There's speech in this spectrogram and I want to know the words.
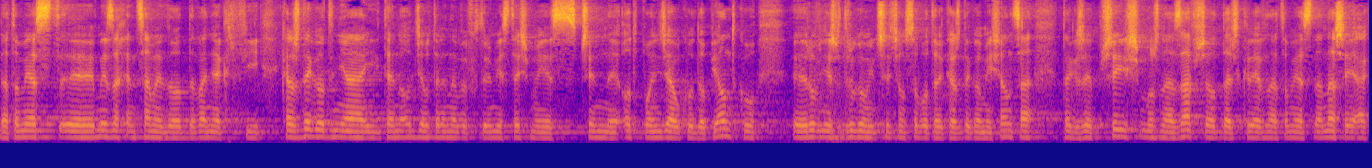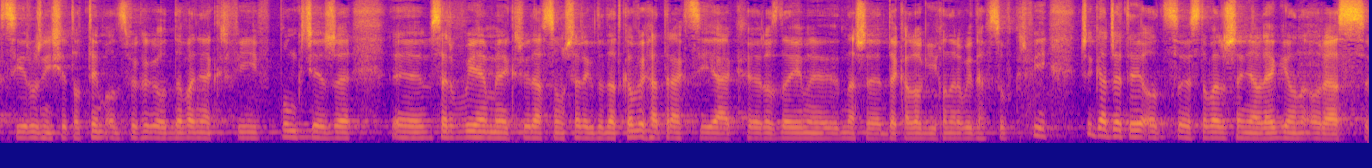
Natomiast e, my zachęcamy do oddawania krwi każdego dnia i ten oddział terenowy, w którym jesteśmy jest czynny od poniedziałku do piątku, również w drugą i trzecią sobotę każdego miesiąca, także przyjść można zawsze oddać krew, natomiast na naszej akcji różni się to tym od zwykłego oddawania krwi w punkcie, że e, serwujemy krwiodawcom szereg dodatkowych atrakcji, jak rozdajemy nasze dekalogi honorowych dawców krwi, czy gadżety od Stowarzyszenia Legion oraz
